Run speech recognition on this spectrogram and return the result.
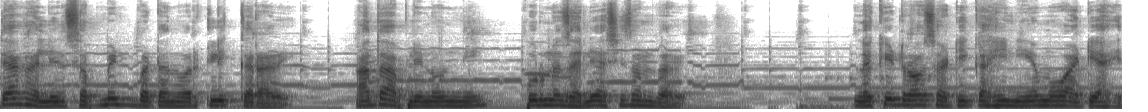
त्याखालील सबमिट बटनवर क्लिक करावे. आता आपली नोंदणी पूर्ण झाली असे समजावे. लकी ड्रॉसाठी काही नियम व अटी आहेत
